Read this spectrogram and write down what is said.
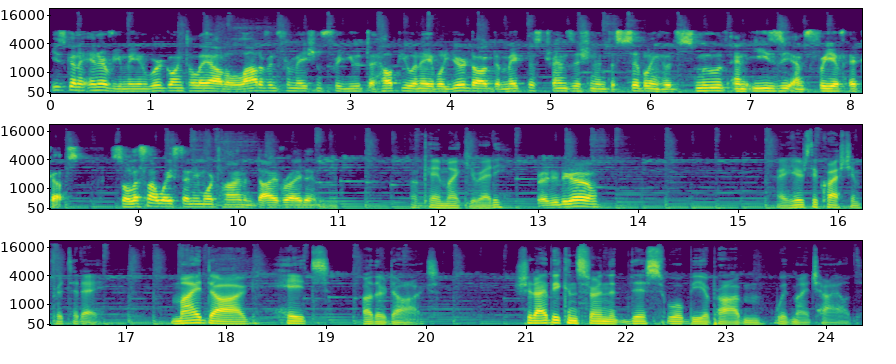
He's going to interview me, and we're going to lay out a lot of information for you to help you enable your dog to make this transition into siblinghood smooth and easy and free of hiccups. So let's not waste any more time and dive right in. Okay, Mike, you ready? Ready to go. All right, here's the question for today My dog hates other dogs. Should I be concerned that this will be a problem with my child?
